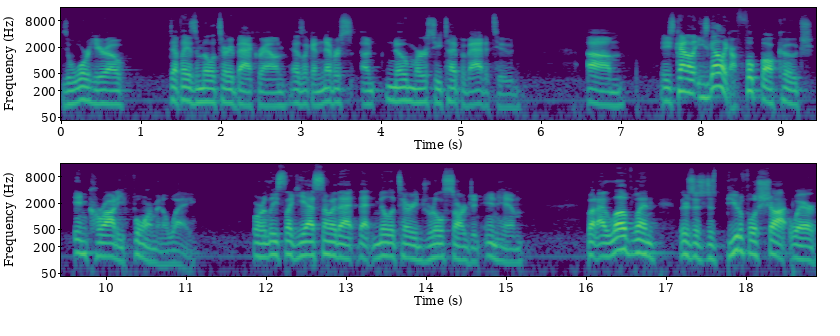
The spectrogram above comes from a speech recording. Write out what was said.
He's a war hero definitely has a military background, has like a never, a no mercy type of attitude. Um, he's kind of like he's got like a football coach in karate form in a way, or at least like he has some of that that military drill sergeant in him. But I love when there's this just beautiful shot where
